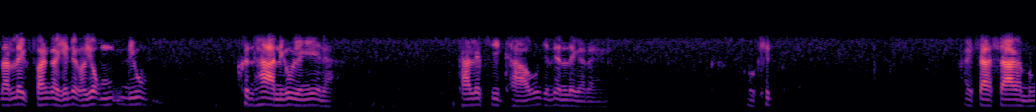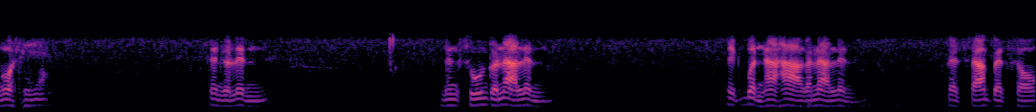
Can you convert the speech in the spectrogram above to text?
นั่นเลขฟันก็เห็นเขายกนิ้ว ขึ้นห้านิ้วอย่างนี้นะถ้าเล็บสีขาวจะเล่นเลขอะไรผมคิด ให้ซาซากันบางงวดนี้เล่นก็เล่นหนึ่งศูนย์ก็น่าเล่น เลขเบิ้ลห้าห้าก็น่าเล่นแปดสามแปดสอง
